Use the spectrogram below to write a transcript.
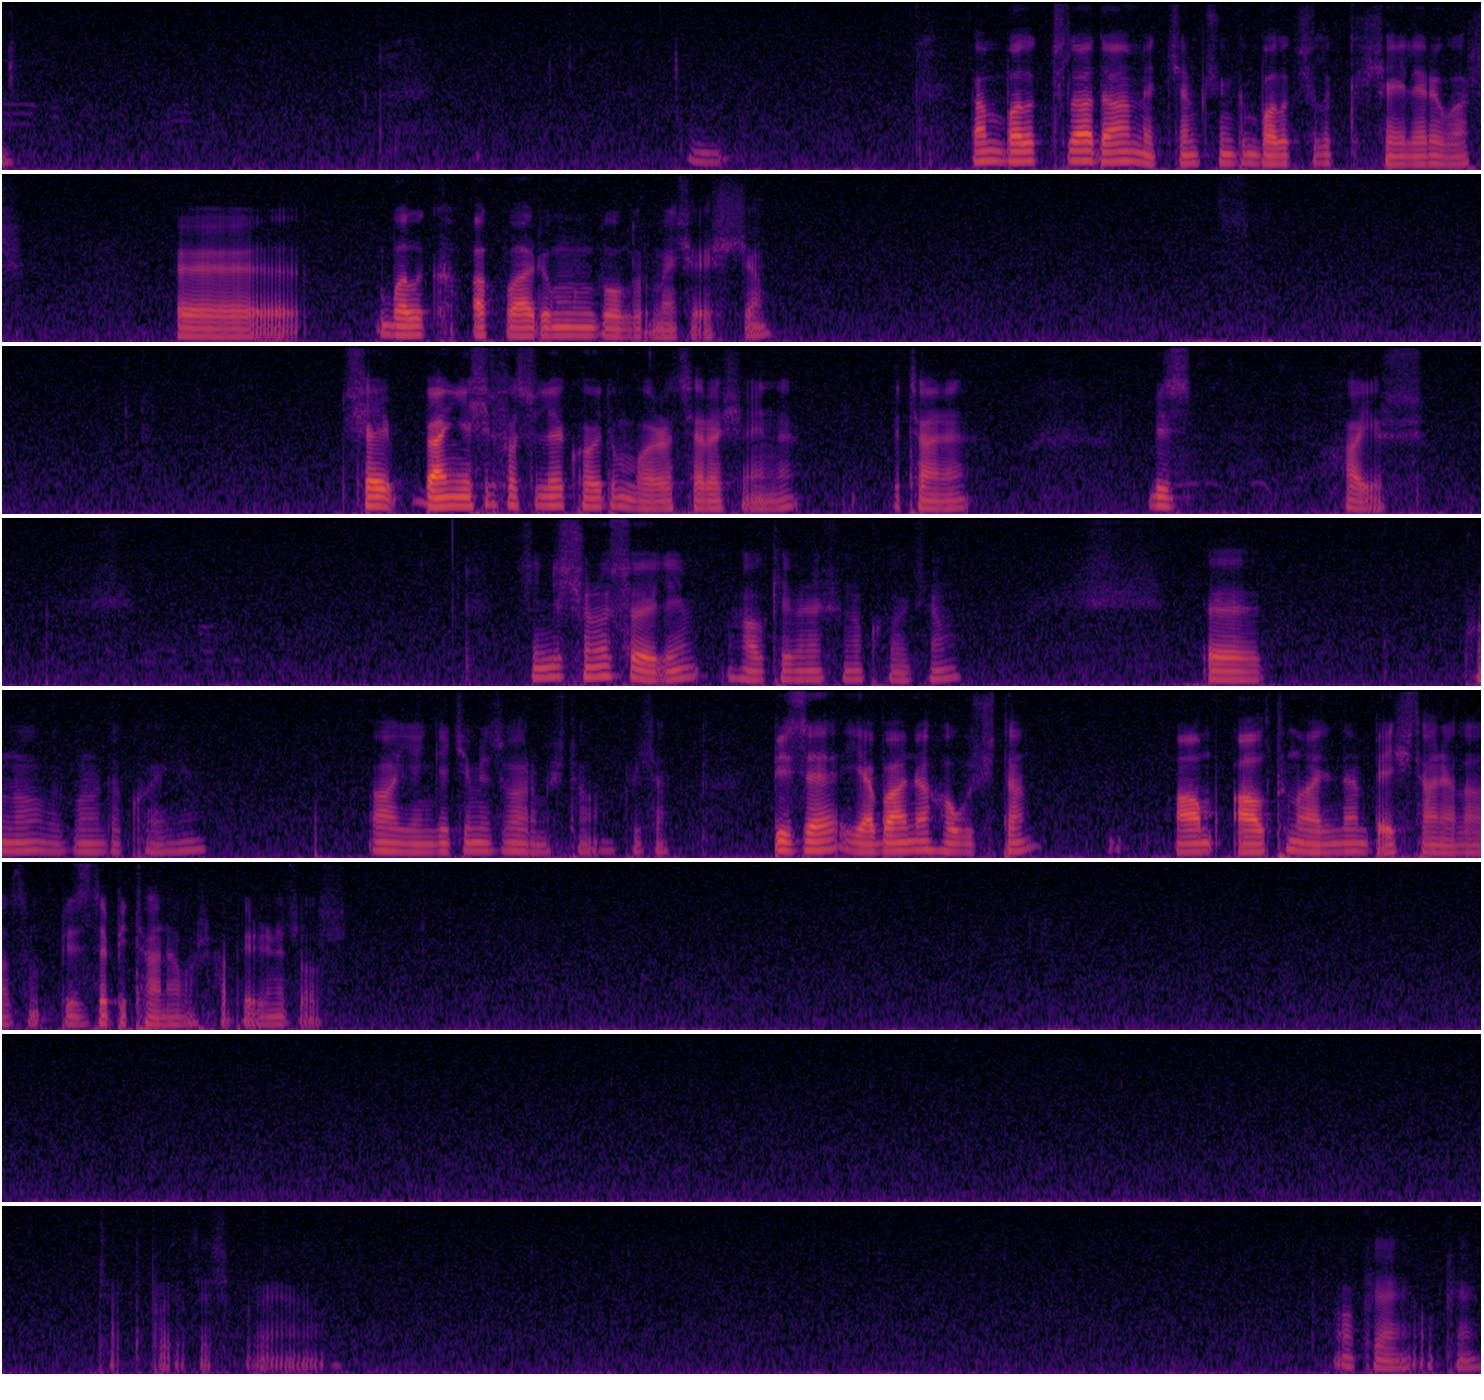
Ben balıkçılığa devam edeceğim çünkü balıkçılık şeyleri var. Ee, balık akvaryumunu doldurmaya çalışacağım. Şey ben yeşil fasulye koydum bu arada sera şeyine. Bir tane. Biz hayır. Şimdi şunu söyleyeyim. Halk evine şunu koyacağım. Ee, bunu ve bunu da koyayım. Aa yengecimiz varmış tamam güzel. Bize yabani havuçtan altın halinden 5 tane lazım. Bizde bir tane var haberiniz olsun. Okey, okey.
